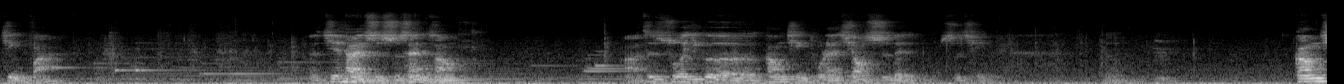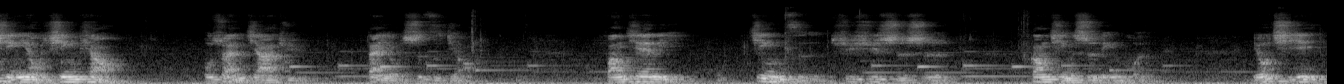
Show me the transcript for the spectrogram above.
进发。呃，接下来是十三章，啊，这是说一个钢琴突然消失的事情。钢琴有心跳，不算家具，但有狮子脚。房间里。镜子虚虚实实，钢琴是灵魂。尤其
